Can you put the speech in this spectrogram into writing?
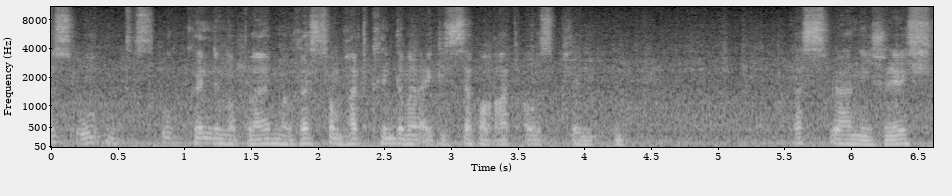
Das oben, das oben könnte noch bleiben. Den Rest vom Hut könnte man eigentlich separat ausblenden. Das wäre nicht schlecht.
